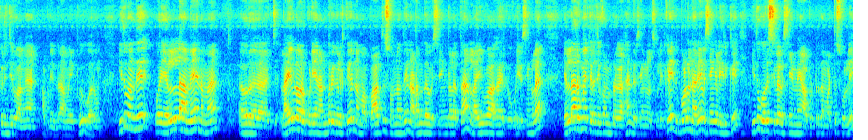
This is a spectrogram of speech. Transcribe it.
பிரிஞ்சிருவாங்க அப்படின்ற அமைப்பு வரும். இது வந்து ஒரு எல்லாமே நம்ம ஒரு லைவில் வரக்கூடிய நண்பர்களுக்கு நம்ம பார்த்து சொன்னது நடந்த விஷயங்களை தான் லைவாக இருக்கக்கூடிய விஷயங்களை எல்லாருக்குமே தெரிஞ்சுக்கணுன்றதுக்காக இந்த விஷயங்களை சொல்லியிருக்கேன். இது போல் நிறைய விஷயங்கள் இருக்குது இது ஒரு சில விஷயமே அப்படின்றத மட்டும் சொல்லி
